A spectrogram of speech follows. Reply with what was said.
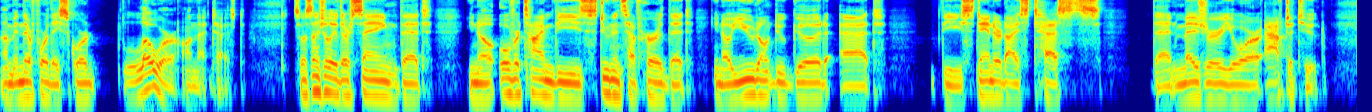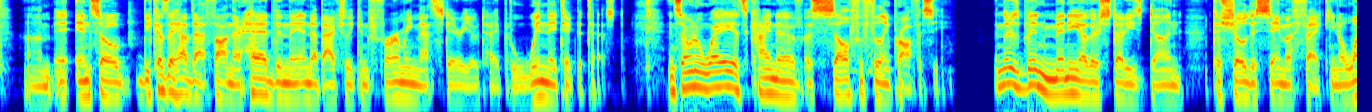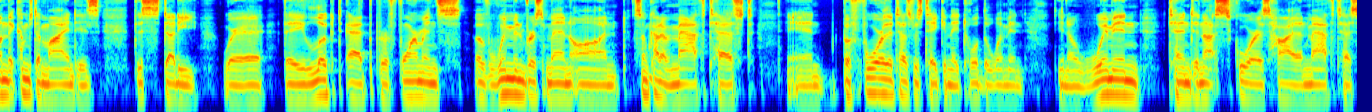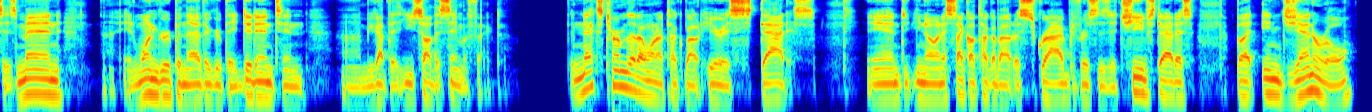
um, and therefore they scored lower on that test. So essentially, they're saying that, you know, over time, these students have heard that, you know, you don't do good at the standardized tests that measure your aptitude. Um, and so, because they have that thought in their head, then they end up actually confirming that stereotype when they take the test. And so, in a way, it's kind of a self fulfilling prophecy. And there's been many other studies done to show the same effect. You know, one that comes to mind is this study where they looked at the performance of women versus men on some kind of math test. And before the test was taken, they told the women, you know, women tend to not score as high on math tests as men. In one group, in the other group, they didn't. And um, you got the, you saw the same effect. The next term that I want to talk about here is status. And, you know, in a sec, I'll talk about ascribed versus achieved status. But in general,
